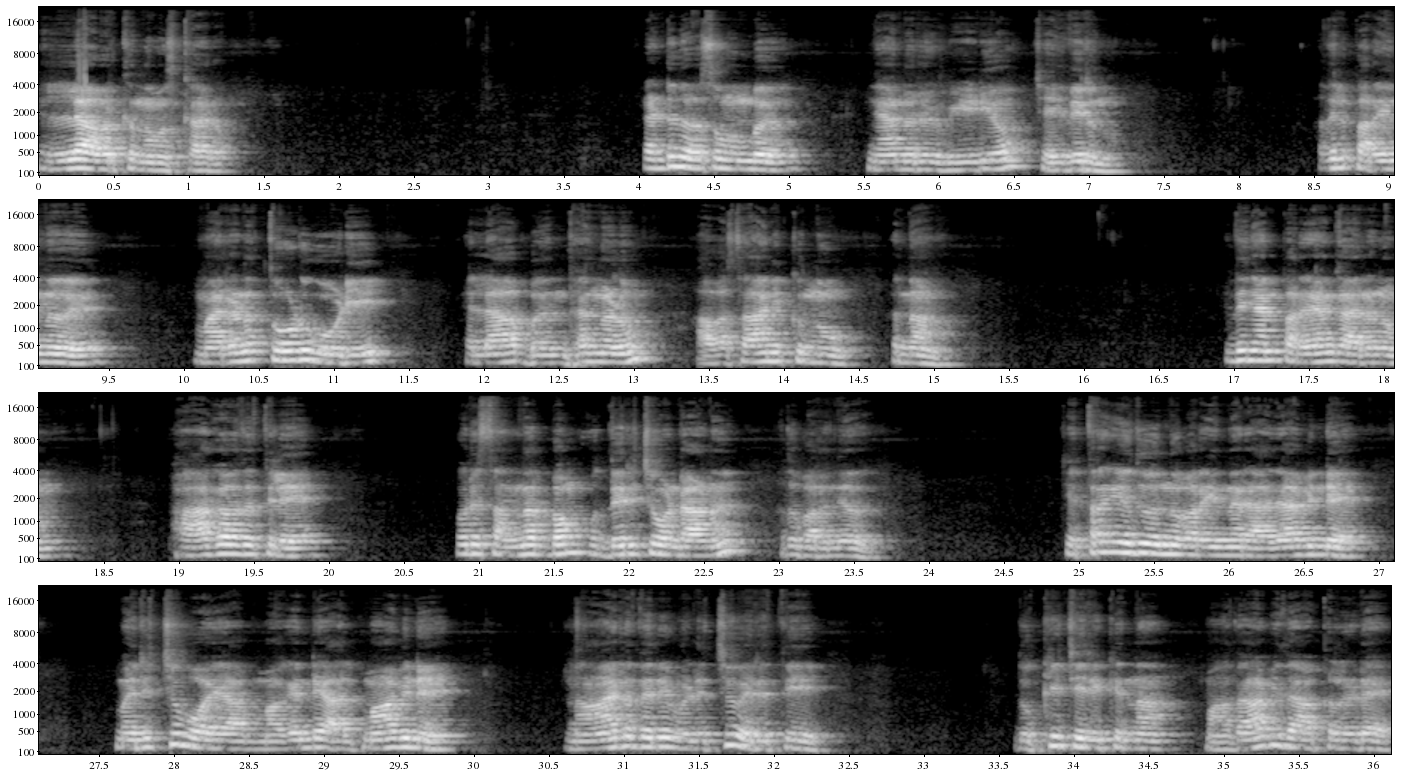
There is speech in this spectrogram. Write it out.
എല്ലാവർക്കും നമസ്കാരം. രണ്ട് ദിവസം മുമ്പ് ഞാനൊരു വീഡിയോ ചെയ്തിരുന്നു. അതിൽ പറയുന്നത് മരണത്തോടുകൂടി എല്ലാ ബന്ധങ്ങളും അവസാനിക്കുന്നു എന്നാണ്. ഇത് ഞാൻ പറയാൻ കാരണം ഭാഗവതത്തിലെ ഒരു സന്ദർഭം ഉദ്ധരിച്ചുകൊണ്ടാണ് അത് പറഞ്ഞത്. ചിത്രകേതു എന്ന് പറയുന്ന രാജാവിന്റെ മരിച്ചുപോയ മകന്റെ ആത്മാവിനെ നാരദരെ വിളിച്ചു വരുത്തി. ദുഃഖിച്ചിരിക്കുന്ന മാതാപിതാക്കളുടെ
